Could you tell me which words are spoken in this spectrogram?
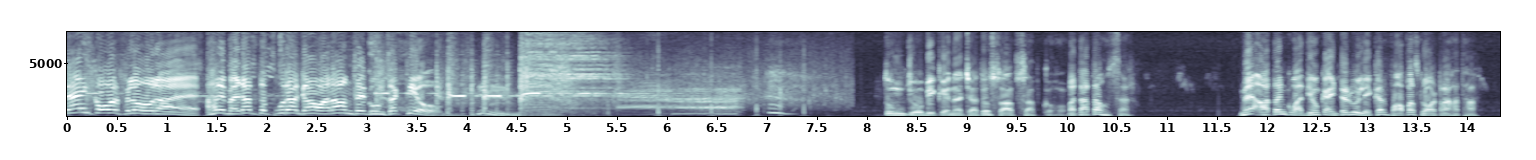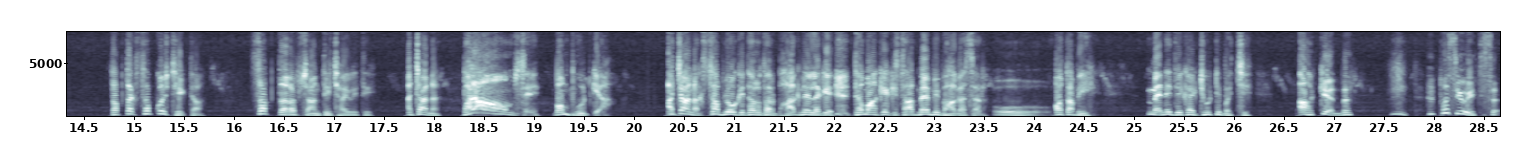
टैंक ओवरफ्लो हो रहा है। अरे मैडम तो पूरा गाँव आराम से घूम सकती हो। हम्म, तुम जो भी कहना चाहते हो साफ़ साफ़ कहो। बताता हूँ सर। मैं आतंकवादियों का इंटरव्यू लेकर वापस लौट रहा था। तब तक सब कुछ ठीक था। सब तरफ़ शांति छाई हुई थी। अचानक भड़ाम से बम फूट गया। अचानक सब लोग इधर उधर भागने लगे। धमाके के साथ मैं भी भागा सर। ओ। और तभी मैंने देखा एक छोटी बच्ची आग के अंदर फंसी हुई थी सर।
